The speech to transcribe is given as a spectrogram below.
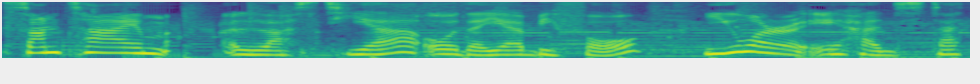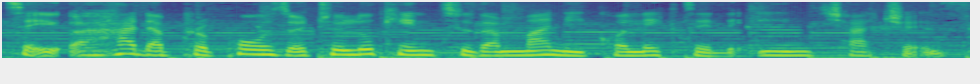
sometime last year or the year before, URA had started had a proposal to look into the money collected in churches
